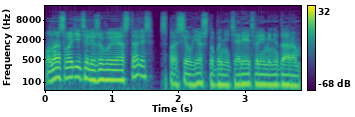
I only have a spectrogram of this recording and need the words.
«У нас водители живые остались?» — спросил я, чтобы не терять времени даром.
